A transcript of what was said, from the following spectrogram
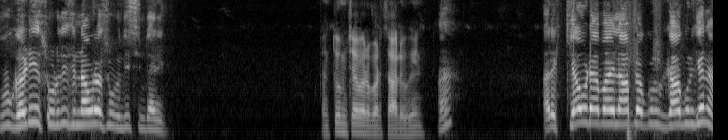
तू घडी सोडून दिशी नवरा सोडून दिशी डायरेक्ट आणि तुमच्या बरोबर चालू होईल हा? अरे केवढ्या बायला आपल्याकडून गागून घे ना.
